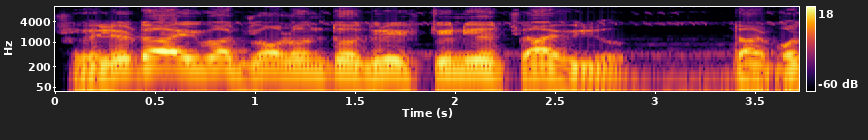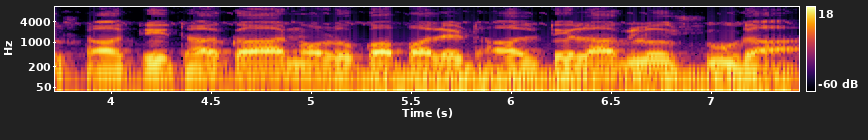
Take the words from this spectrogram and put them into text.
ছেলেটা এইবার জ্বলন্ত দৃষ্টি নিয়ে চাইল। তারপর সাথে থাকা নরকপালে ঢালতে লাগল সুরা।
